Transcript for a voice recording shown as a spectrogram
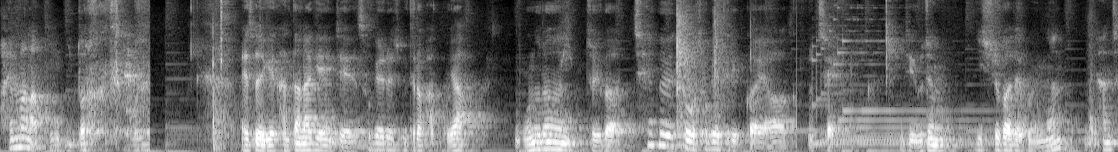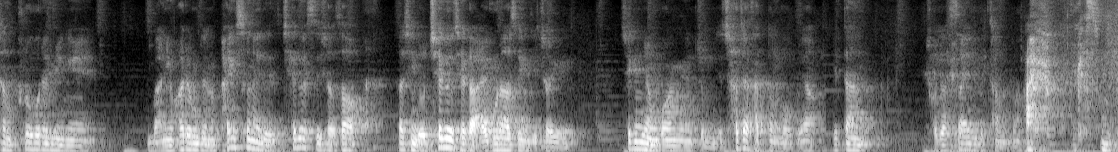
팔만 아프고 못 떨어지더라고요. 그래서 이게 간단하게 이제 소개를 좀 들어봤고요. 오늘은 저희가 책을 또 소개해 드릴 거예요. 이 책. 이제 요즘 이슈가 되고 있는 한참 프로그래밍에 많이 활용되는 파이썬에 대해서 책을 쓰셔서 사실 이 책을 제가 알고 나서 이제 저희 책임 연구원에 좀 이제 찾아갔던 거고요. 일단 저자 사인부터 한번. 알겠습니다.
